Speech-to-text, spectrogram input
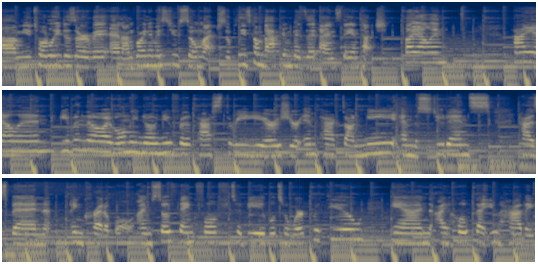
Um, you totally deserve it, and I'm going to miss you so much. So please come back and visit and stay in touch. Bye, Ellen. Hi, Ellen. Even though I've only known you for the past three years, your impact on me and the students has been incredible. I'm so thankful to be able to work with you, and I hope that you have a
